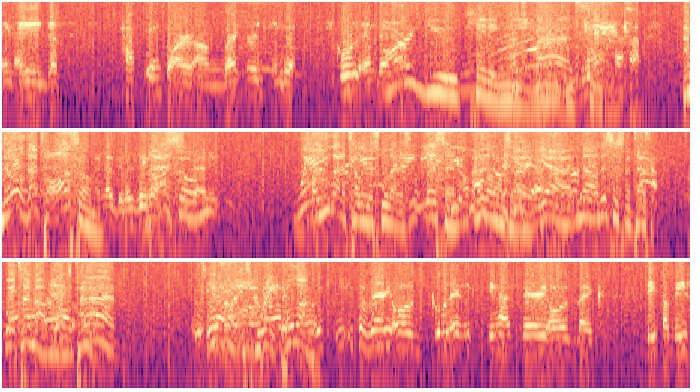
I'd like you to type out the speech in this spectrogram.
and I just hacked into our um, records in the school, and then... Are you kidding me? That's bad. Yeah. No, that's awesome. I'm not gonna say how That's cool that is. Where Oh, you gotta tell me what school that is. L- Listen, oh, hold on one second. Yeah, no, this is fantastic. Wait, time out, man. Time out. Bad. Yeah, No, it's great. Hold on. It's, it's a very old school and it, it has very old like database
